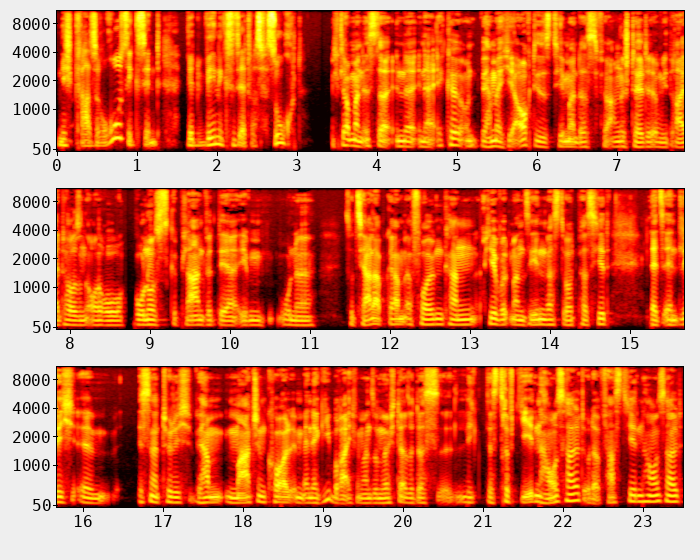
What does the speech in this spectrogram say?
nicht gerade rosig sind, wird wenigstens etwas versucht. Ich glaube, man ist da in der, in der Ecke und wir haben ja hier auch dieses Thema, dass für Angestellte irgendwie 3000 Euro Bonus geplant wird, der eben ohne Sozialabgaben erfolgen kann. Hier wird man sehen, was dort passiert. Letztendlich ähm, ist natürlich, wir haben Margin Call im Energiebereich, wenn man so möchte. Also das äh, liegt, das trifft jeden Haushalt oder fast jeden Haushalt.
